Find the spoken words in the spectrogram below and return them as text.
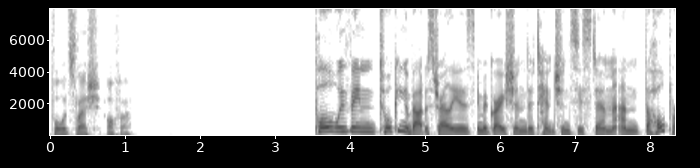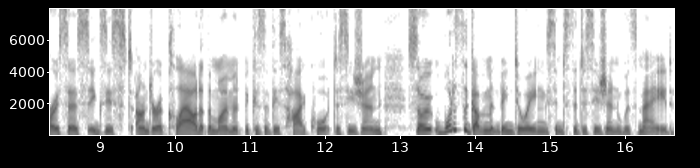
forward slash offer. Paul, we've been talking about Australia's immigration detention system, and the whole process exists under a cloud at the moment because of this High Court decision. So, what has the government been doing since the decision was made?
